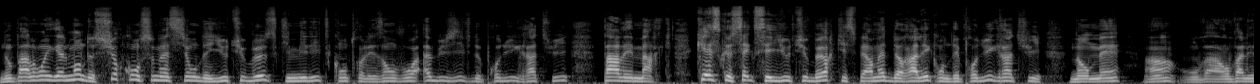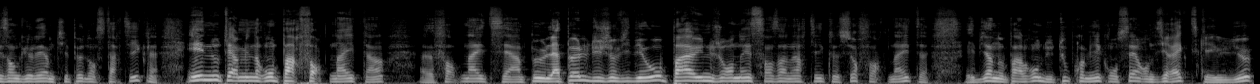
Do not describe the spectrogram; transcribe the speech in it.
Nous parlerons également de surconsommation des youtubeuses qui militent contre les envois abusifs de produits gratuits par les marques. Qu'est-ce que c'est que ces youtubeurs qui se permettent de râler contre des produits gratuits? Non mais, hein, on va, on va les engueuler un petit peu dans cet article. Et nous terminerons par Fortnite. Hein. Euh, Fortnite, c'est un peu l'Apple du jeu vidéo, pas une journée sans un article sur Fortnite Fortnite, eh bien nous parlerons du tout premier concert en direct qui a eu lieu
